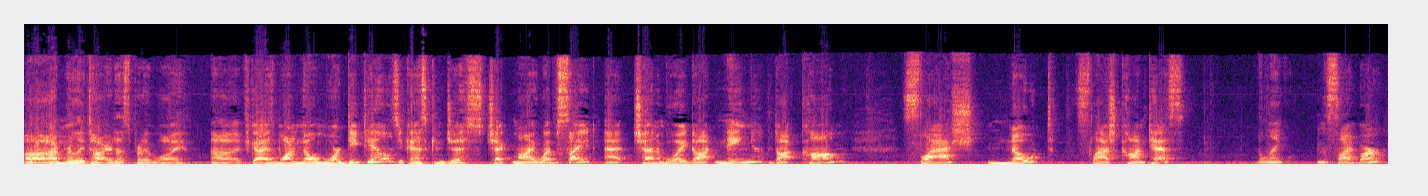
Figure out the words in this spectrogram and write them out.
Uh, I'm really tired, that's probably why. Uh, if you guys want to know more details, you guys can just check my website at chathamboy.ning.com slash note slash contest. The link in the sidebar.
